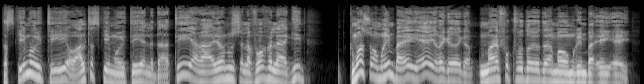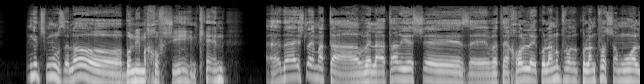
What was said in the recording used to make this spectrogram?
תסכימו איתי, או אל תסכימו איתי, לדעתי הרעיון הוא של לבוא ולהגיד, כמו שאומרים ב-AA, רגע, רגע, מה, איפה כבודו יודע מה אומרים ב-AA? נגיד, שמעו, זה לא בונים החופשיים, כן? יש להם אתר, ולאתר יש אה, זה, ואתה יכול, כולנו כבר, כולם כבר שמעו על,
